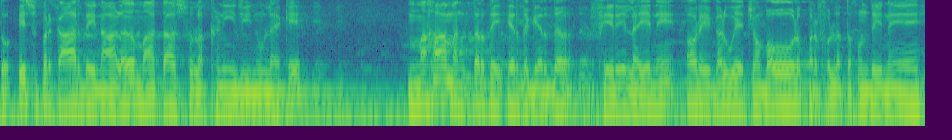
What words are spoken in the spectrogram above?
ਤੋ ਇਸ ਪ੍ਰਕਾਰ ਦੇ ਨਾਲ ਮਾਤਾ ਸੁਲੱਖਣੀ ਜੀ ਨੂੰ ਲੈ ਕੇ ਮਹਾ ਮੰਤਰ ਦੇ ird ਗਿਰਦ ਫੇਰੇ ਲਏ ਨੇ ਔਰ ਇਹ ਗਲੂਏ ਚੋਂ ਬੋਲ ਪ੍ਰਫੁੱਲਤ ਹੁੰਦੇ ਨੇ।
